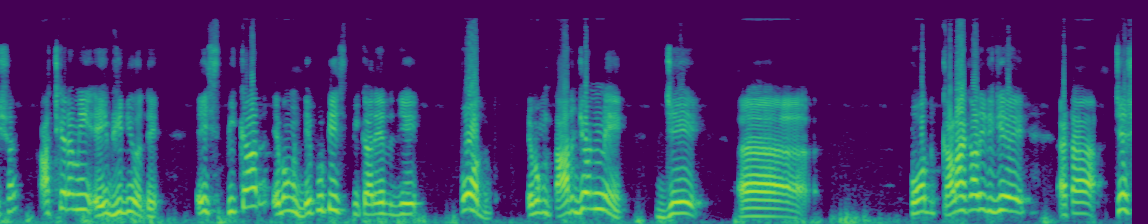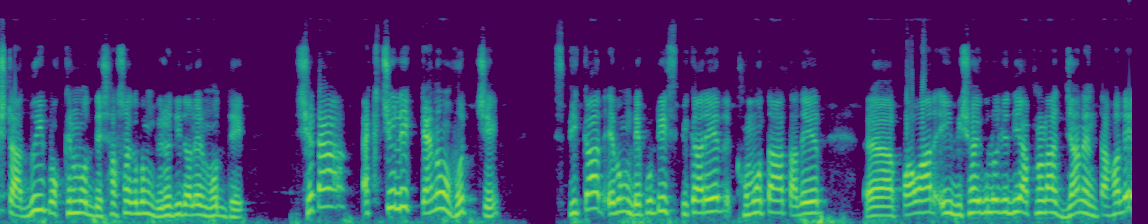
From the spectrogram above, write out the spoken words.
বিষয়। আজকের আমি এই ভিডিওতে এই স্পিকার এবং ডেপুটি স্পিকারের যে পদ এবং তার জন্যে যে পদ কাড়াকাড়ির যে একটা চেষ্টা দুই পক্ষের মধ্যে, শাসক এবং বিরোধী দলের মধ্যে, সেটা অ্যাকচুয়ালি কেন হচ্ছে? স্পিকার এবং ডেপুটি স্পিকারের ক্ষমতা, তাদের পাওয়ার এই বিষয়গুলো যদি আপনারা জানেন, তাহলে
